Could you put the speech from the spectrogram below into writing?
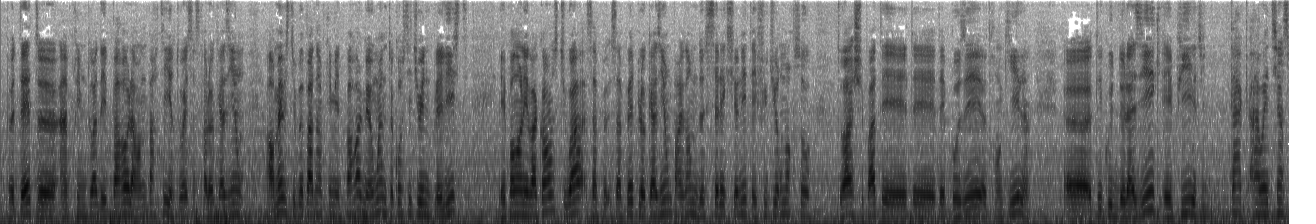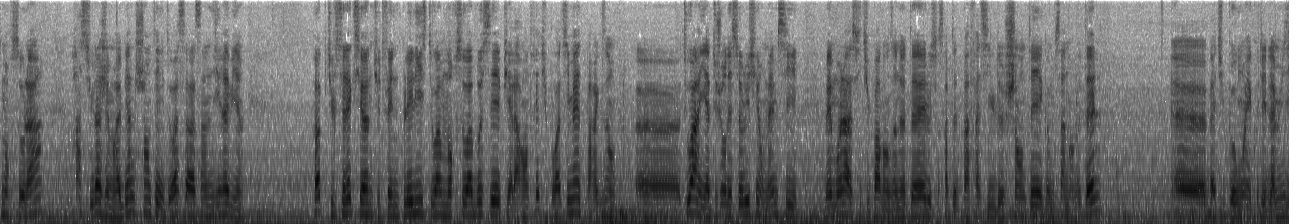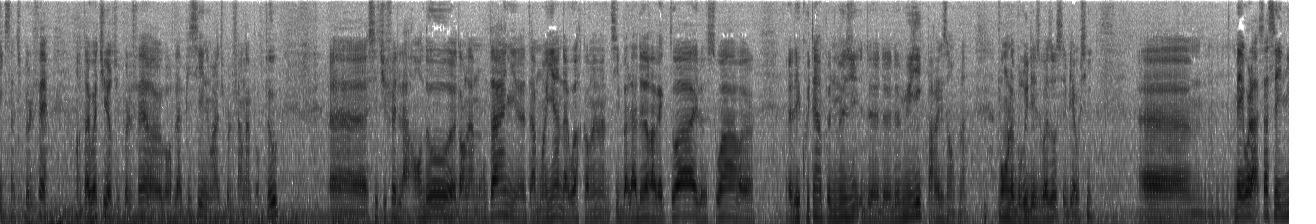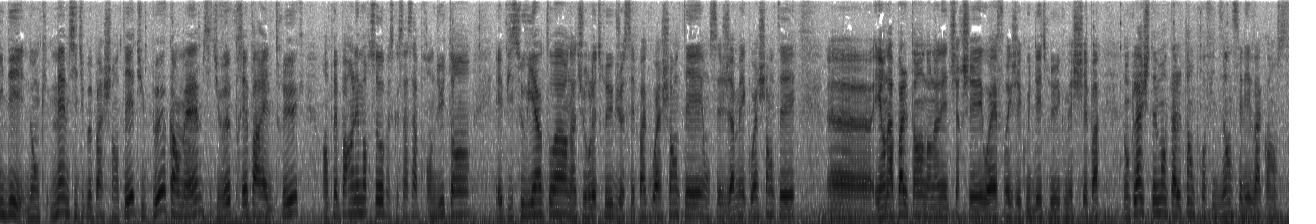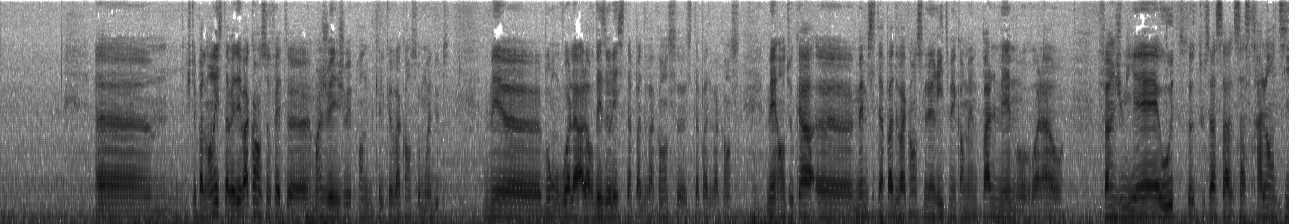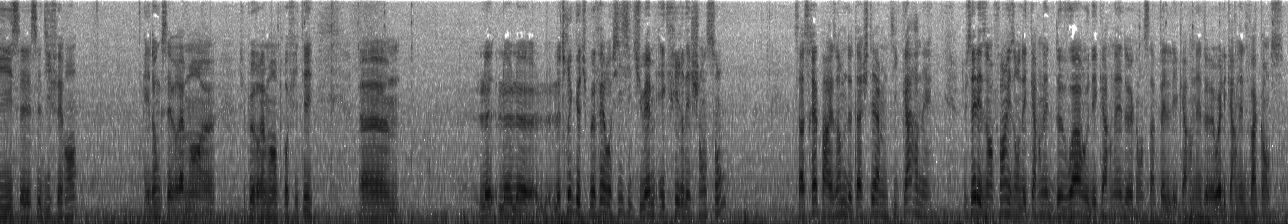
Peut-être euh, imprime-toi des paroles avant de partir, toi, ça sera l'occasion. Alors même si tu ne peux pas t'imprimer de paroles, mais au moins de te constituer une playlist. Et pendant les vacances, tu vois, ça peut, ça peut être l'occasion, par exemple, de sélectionner tes futurs morceaux. Toi, je sais pas, tu es, posé euh, tranquille, tu écoutes de la zik, et puis tu tac, ah ouais, tiens, ce morceau-là, ah celui-là, j'aimerais bien le chanter, toi, ça, ça me dirait bien hop, tu le sélectionnes, tu te fais une playlist, tu vois, morceaux à bosser, puis à la rentrée, tu pourras t'y mettre, par exemple. Euh, tu vois, il y a toujours des solutions, même si, même voilà, si tu pars dans un hôtel où ça sera peut-être pas facile de chanter comme ça dans l'hôtel, euh, bah, tu peux au moins écouter de la musique, ça, tu peux le faire dans ta voiture, tu peux le faire euh, au bord de la piscine, voilà, tu peux le faire n'importe où. si tu fais de la rando dans la montagne, tu as moyen d'avoir quand même un petit baladeur avec toi et le soir, euh, d'écouter un peu de, musique par exemple. Hein. Bon, le bruit des oiseaux, c'est bien aussi. Euh, mais voilà, ça c'est une idée. Donc même si tu peux pas chanter, tu peux quand même, si tu veux, préparer le truc en préparant les morceaux parce que ça, ça prend du temps. Et puis souviens-toi, on a toujours le truc, je sais pas quoi chanter, on sait jamais quoi chanter. Euh, et on n'a pas le temps dans l'année de chercher, ouais, il faudrait que j'écoute des trucs, mais je sais pas. Donc là justement, tu as le temps, profites-en, c'est les vacances. Euh, je t'ai pas demandé si tu avais des vacances au fait. Euh, moi je vais, je vais prendre quelques vacances au mois d'août. Mais euh, bon voilà, alors désolé si t'as pas de vacances, euh, si t'as pas de vacances. Mais en tout cas, même si t'as pas de vacances, le rythme est quand même pas le même. voilà, fin juillet, août, tout ça, ça, se ralentit, c'est différent. Et donc c'est vraiment, tu peux vraiment en profiter. Le, truc que tu peux faire aussi si tu aimes écrire des chansons, ça serait par exemple de t'acheter un petit carnet. Tu sais, les enfants, ils ont des carnets de devoirs ou des carnets de. Comment ça s'appelle Les carnets de. Ouais, les carnets de vacances.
